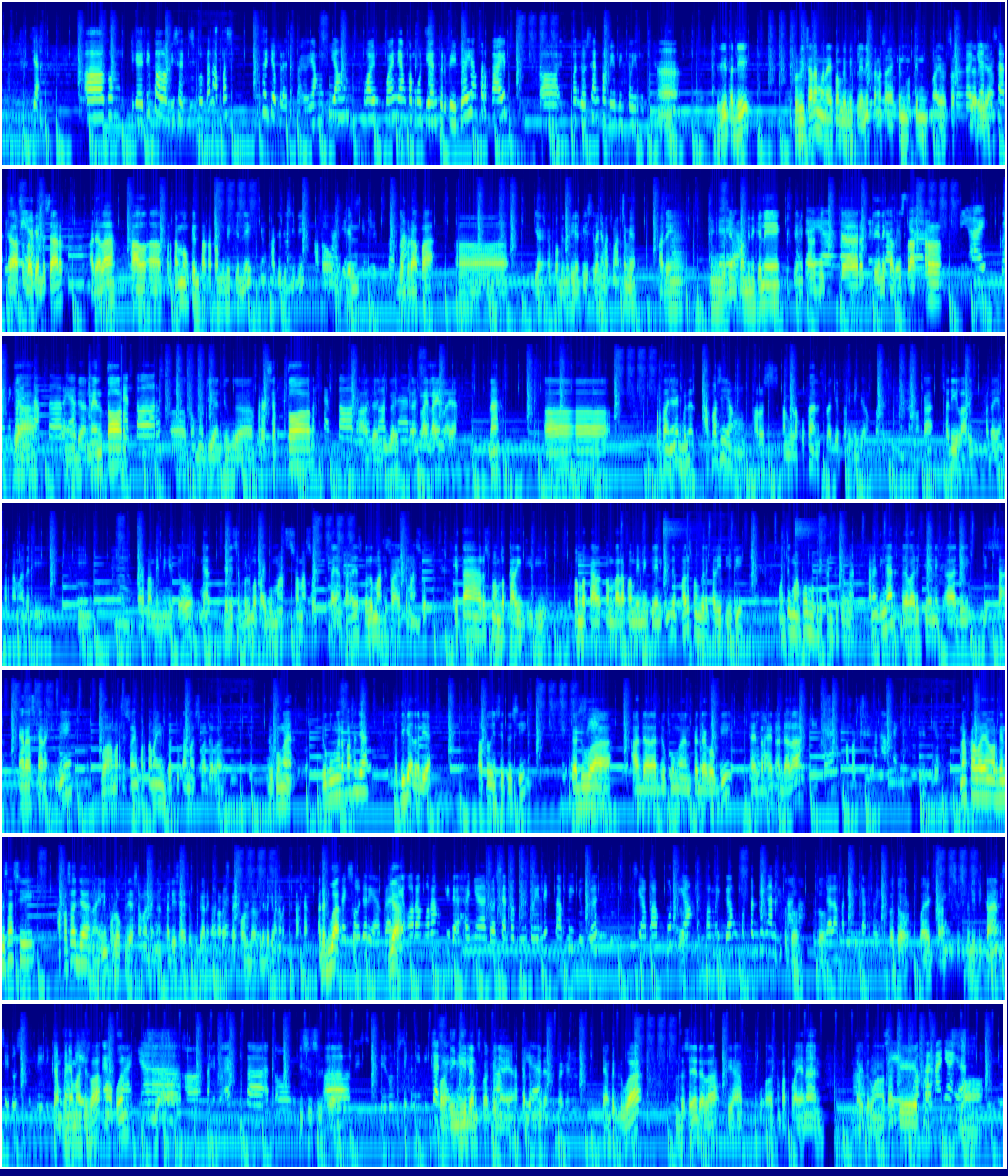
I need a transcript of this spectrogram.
Ya uh, jadi kalau bisa disimpulkan apa saja berarti Pak? Yang yang poin-poin yang kemudian berbeda yang terkait uh, pendosen pembimbing klinik. Nah jadi tadi berbicara mengenai pembimbing klinik karena saya yakin mungkin mayoritas dari yang ya, sebagian ya. besar adalah hal uh, pertama mungkin para pembimbing klinik yang hadir di sini atau hadir mungkin sini, beberapa uh, ya pembimbing klinik istilahnya macam-macam ya. Ada yang menyebutnya yang pembimbing klinik, clinical teacher, clinical instructor, PI, clinical ya, instructor ya. kemudian mentor, mentor. Uh, kemudian juga preseptor, preseptor ada juga dan lain-lain lah ya. Nah, uh, pertanyaannya benar apa sih yang harus kami lakukan sebagai pembimbing dalam proses ini? Nah, maka tadi lari pada yang pertama tadi hmm. para pembimbing itu ingat jadi sebelum bapak ibu mahasiswa masuk bayangkan aja sebelum mahasiswa itu hmm. masuk kita harus membekali diri pembekal para pembimbing klinik itu harus membekali diri untuk mampu memberikan dukungan. Karena ingat bahwa di klinik uh, di, di era sekarang ini bahwa mahasiswa yang pertama yang dibutuhkan mahasiswa adalah dukungan. Dukungan apa saja? Ada tiga tadi ya. Satu institusi, institusi. kedua adalah dukungan pedagogi. Dan terakhir adalah apa? sih Nah kalau yang organisasi apa saja? Nah ini perlu kerjasama dengan tadi saya sebutkan dengan para stakeholder. Jadi bagaimana menceritakan? Ada dua. Stakeholder ya. Berarti ya. orang-orang tidak hanya dosen pembimbing klinik, tapi juga siapa pun yang pemegang kepentingan di betul, sana betul. dalam pendidikan klinik. Betul. Baik orang institusi pendidikan, institusi pendidikan yang punya mahasiswa maupun ya, uh, entah itu FK atau institusi, uh, institusi pendidikan sekolah ya, tinggi dan sebagainya ya, akademi ya. dan sebagainya. Yang kedua tentu saja adalah pihak uh, tempat pelayanan entah itu rumah sakit wahananya ya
